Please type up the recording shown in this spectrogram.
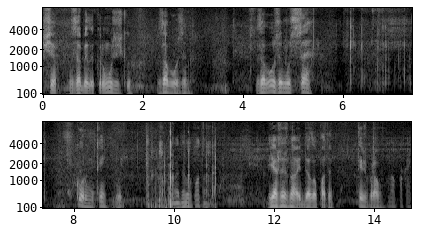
Все, забили кормушечку, завозимо. Завозимо все. Кормки. Ой. А де лопата? Я ж не знаю, де лопати. Ти ж брав. На пакеті.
